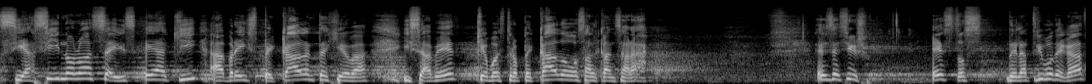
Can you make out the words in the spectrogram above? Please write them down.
si, así no lo hacéis, he aquí habréis pecado ante Jehová y sabed que vuestro pecado os alcanzará. Es decir, estos de la tribu de Gad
